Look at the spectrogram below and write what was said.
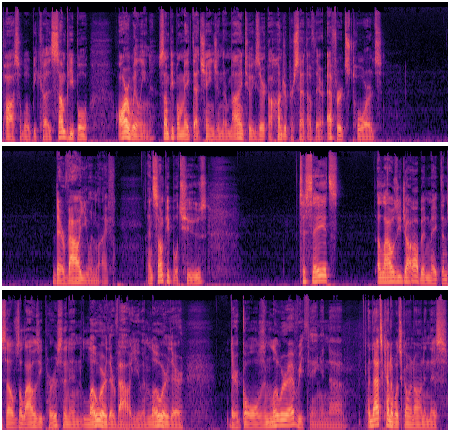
possible because some people are willing, some people make that change in their mind to exert 100% of their efforts towards their value in life. And some people choose to say it's a lousy job and make themselves a lousy person and lower their value and lower their their goals and lower everything and uh, and that's kind of what's going on in this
